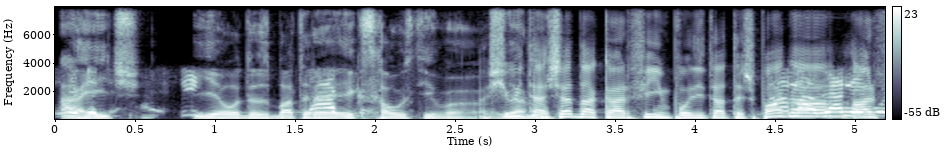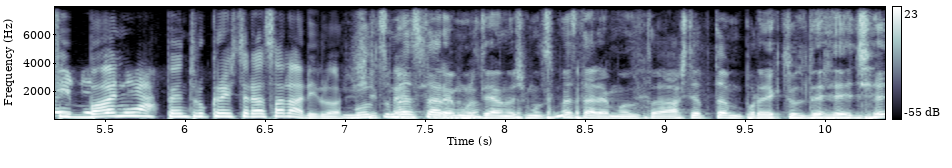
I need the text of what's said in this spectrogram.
Păi, Aici e o dezbatere Dacă- exhaustivă. Și uite, Ianoș. așa, dacă ar fi impozitată Am șpaga, avea ar nevoie fi de bani DNA. pentru creșterea salariilor. și Mulțumesc pensiilor, tare mult, nu? Ianoș, mulțumesc tare mult. Așteptăm proiectul de lege,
